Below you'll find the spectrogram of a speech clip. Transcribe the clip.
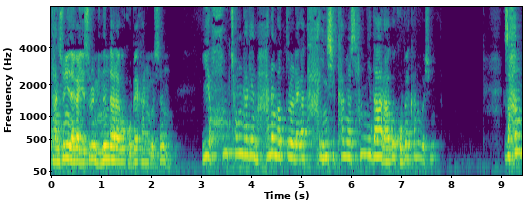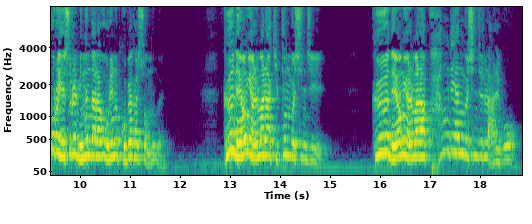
단순히 내가 예수를 믿는다라고 고백하는 것은 이 엄청나게 많은 것들을 내가 다 인식하며 삽니다라고 고백하는 것입니다. 그래서 함부로 예수를 믿는다라고 우리는 고백할 수 없는 거예요. 그 내용이 얼마나 깊은 것인지, 그 내용이 얼마나 광대한 것인지를 알고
